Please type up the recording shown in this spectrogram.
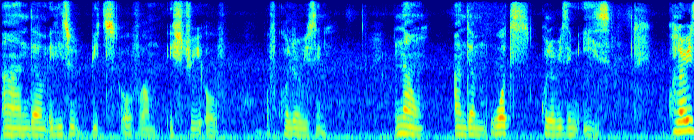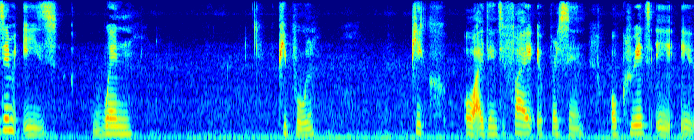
and um, a little bit of um, history of of colorism. Now, and um, what colorism is. Colorism is when people pick or identify a person or create a, a,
